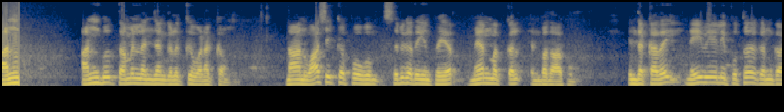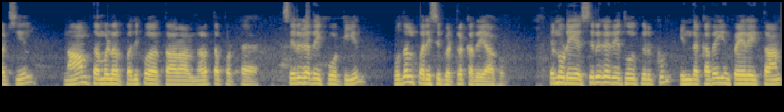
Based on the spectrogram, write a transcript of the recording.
அன் அன்பு தமிழ் நெஞ்சங்களுக்கு வணக்கம். நான் வாசிக்கப் போகும் சிறுகதையின் பெயர் மேன்மக்கள் என்பதாகும். இந்த கதை நெய்வேலி புத்தக கண்காட்சியில் நாம் தமிழர் பதிப்பகத்தாரால் நடத்தப்பட்ட சிறுகதை போட்டியில் முதல் பரிசு பெற்ற கதையாகும். என்னுடைய சிறுகதை தொகுப்பிற்கும் இந்த கதையின் பெயரைத்தான்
